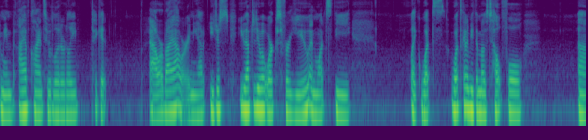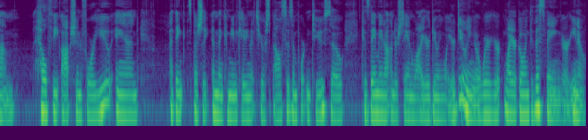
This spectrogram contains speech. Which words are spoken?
I mean, I have clients who literally take it hour by hour and you have you just you have to do what works for you and what's the like what's what's going to be the most helpful um healthy option for you and i think especially and then communicating that to your spouse is important too so because they may not understand why you're doing what you're doing or where you're why you're going to this thing or you know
